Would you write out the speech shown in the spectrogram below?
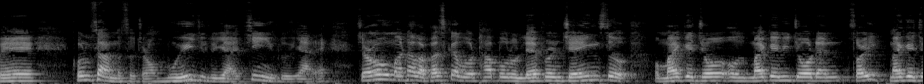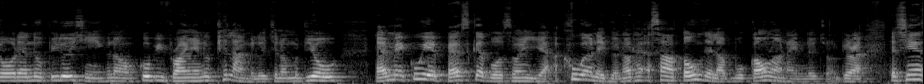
ဘယ် ကိုလူစားမဆိုကျွန်တော်မွေးယူလို့ရတယ်ကျင့်ယူလို့ရတယ်ကျွန်တော်တို့မှထားပါ basketball ထားဖို့လို့ LeBron James တို့ Michael Jordan Michael B Jordan sorry Michael Jordan တို့ပြီးလို့ရှိရင်ခဏ Kobe Bryant တို့ဖြစ်လာမယ်လို့ကျွန်တော်မပြောဘူးဒါပေမဲ့ကိုယ့်ရဲ့ basketball စွမ်းရည်ကအခုကနေပြီးနောက်ထပ်အဆ30လောက်ပိုကောင်းလာနိုင်တယ်လို့ကျွန်တော်ပြောတာတချင်း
